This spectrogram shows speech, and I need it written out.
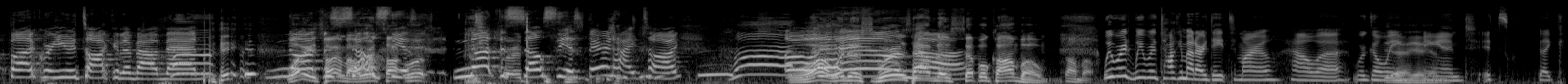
the fuck were you talking about, man? what are you Not the talking about? We're Celsius, talking. not the Celsius Fahrenheit talk. Oh, Whoa, we're just we're just having a simple combo. Talking about. We were we were talking about our date tomorrow, how uh, we're going, Yeah, yeah, yeah. and it's like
